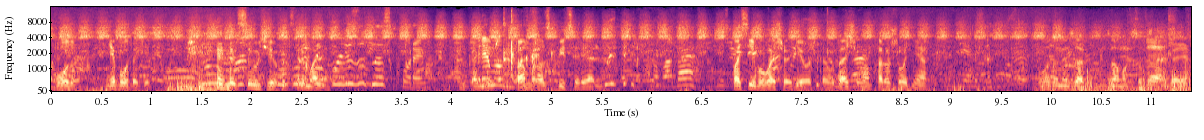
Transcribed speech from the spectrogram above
в воду? Не было таких случаев да. экстремальных? Повезут на скорой. Ну, конечно, в там разбиться реально. Ну, Спасибо большое, девушка. Удачи вам, хорошего дня. Вот он и замок, замок собственно говоря.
